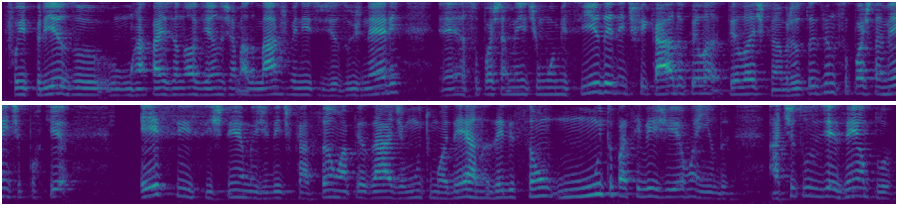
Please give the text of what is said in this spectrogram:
foi preso um rapaz de 19 anos chamado Marcos Vinícius Jesus Neri, é, supostamente um homicida identificado pela, pelas câmeras. Eu estou dizendo supostamente porque esses sistemas de identificação, apesar de muito modernos, eles são muito passíveis de erro ainda. A título de exemplo,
